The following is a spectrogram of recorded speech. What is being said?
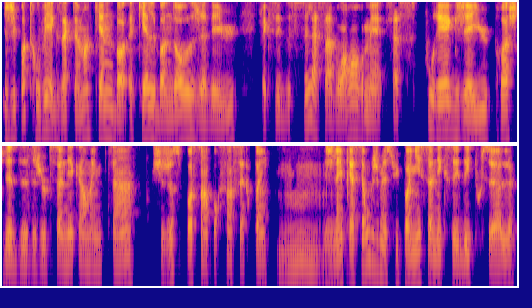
j'ai pas trouvé exactement quel, bu- quel bundles j'avais eu. Fait que c'est difficile à savoir, mais ça se pourrait que j'ai eu proche de 10 jeux de Sonic en même temps. Je suis juste pas 100% certain. Hmm. J'ai l'impression que je me suis pogné Sonic CD tout seul.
